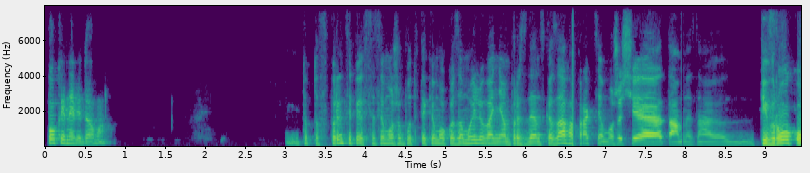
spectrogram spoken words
Поки невідомо. Тобто, в принципі, все це може бути таким окозамилюванням. Президент сказав, а фракція може ще там не знаю півроку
